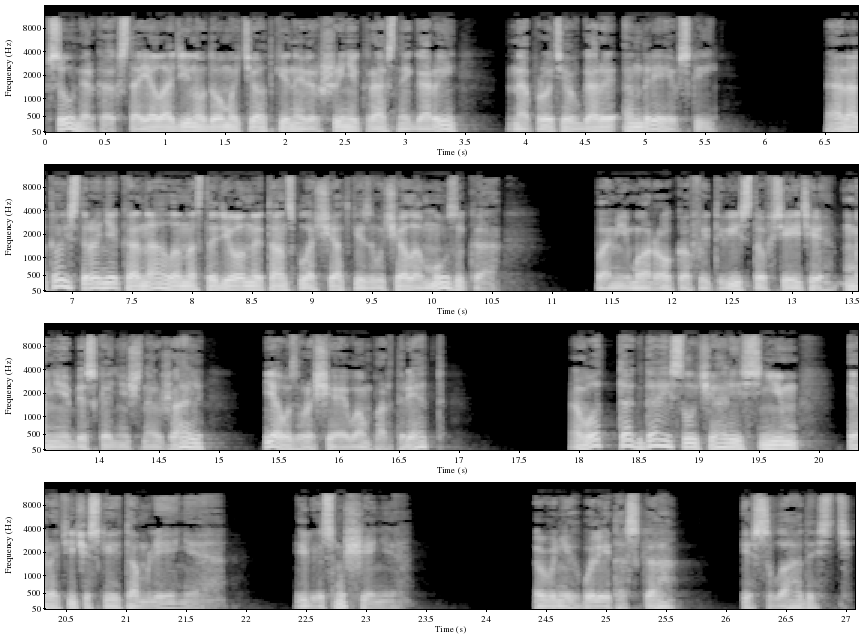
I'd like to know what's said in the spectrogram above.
в сумерках стоял один у дома тетки на вершине Красной горы напротив горы Андреевской, а на той стороне канала на стадионной танцплощадке звучала музыка, помимо роков и твистов все эти «мне бесконечно жаль», «я возвращаю вам портрет», вот тогда и случались с ним эротические томления или смущения. В них были и тоска, и сладость,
